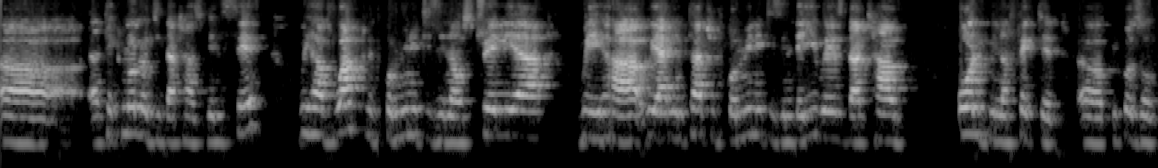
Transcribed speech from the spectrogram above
uh, a technology that has been safe we have worked with communities in Australia. We, have, we are in touch with communities in the US that have all been affected uh, because of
